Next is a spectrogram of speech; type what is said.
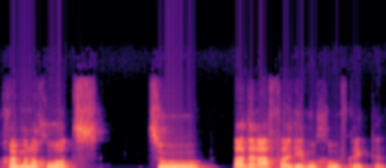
kommen wir noch kurz zu, was der Raphael diese Woche aufgeregt hat.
